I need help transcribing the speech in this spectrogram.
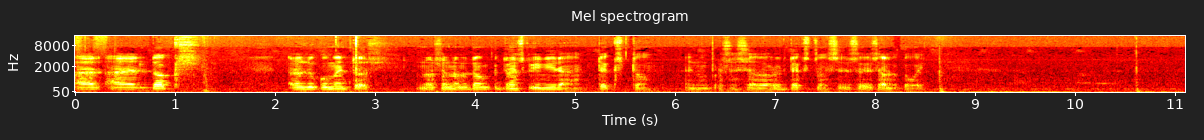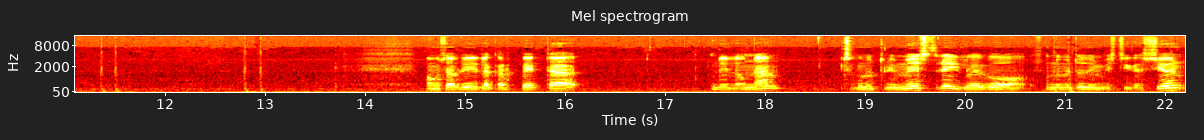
al docs, a los documentos. No sé, no lo tengo que transcribir a texto en un procesador de texto. Eso es a lo que voy. Vamos a abrir la carpeta de la UNAM, segundo trimestre y luego fundamentos de investigación,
